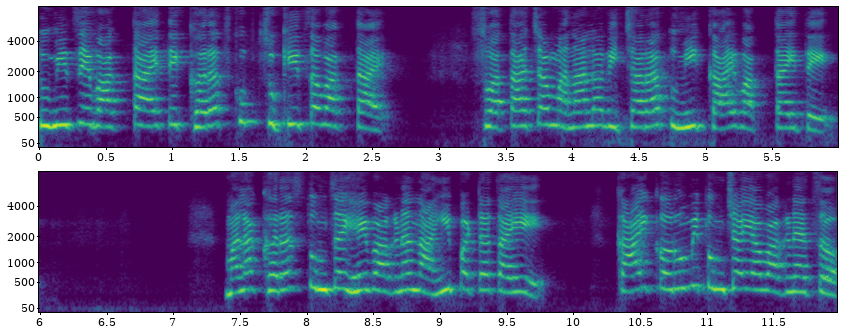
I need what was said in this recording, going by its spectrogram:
तुम्ही जे वागताय ते खरंच खूप चुकीचं वागताय. स्वतःच्या मनाला विचारा तुम्ही काय वागताय ते. मला खरंच तुमचं हे वागणं नाही पटत आहे. काय करू मी तुमच्या या वागण्याचं?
